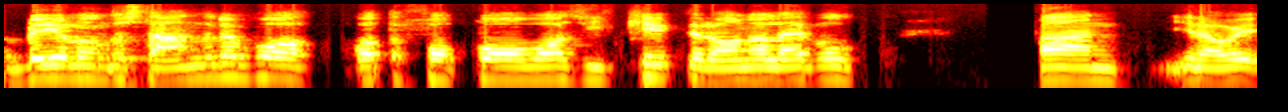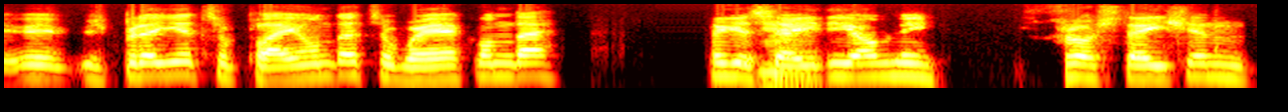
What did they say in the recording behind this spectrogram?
a real understanding of what, what the football was. He kicked it on a level. And, you know, it, it was brilliant to play under, to work under. Like I say, the only frustration,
